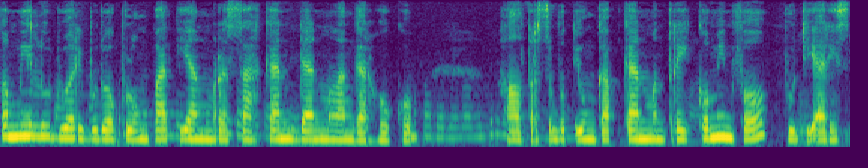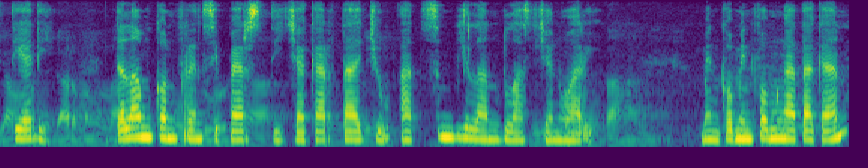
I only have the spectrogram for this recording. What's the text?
pemilu 2024 yang meresahkan dan melanggar hukum. Hal tersebut diungkapkan Menteri Kominfo Budi Aris Setiadi dalam konferensi pers di Jakarta Jumat 19 Januari. Menkominfo mengatakan,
